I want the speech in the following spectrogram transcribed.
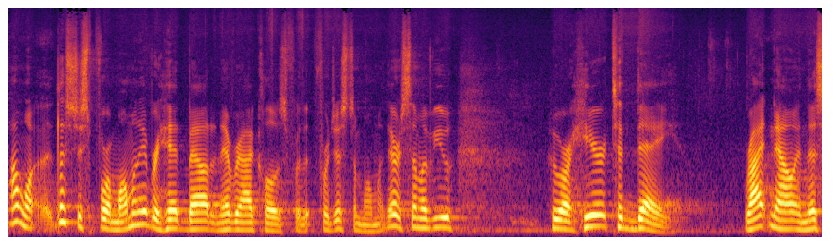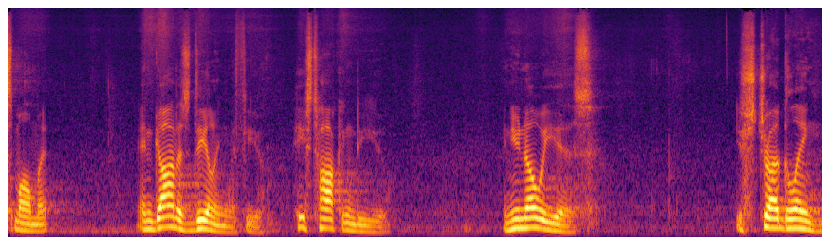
I want, let's just for a moment, every head bowed and every eye closed for, the, for just a moment. There are some of you who are here today, right now in this moment, and God is dealing with you. He's talking to you. And you know He is. You're struggling,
